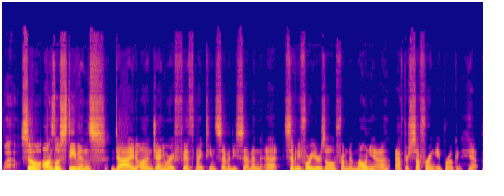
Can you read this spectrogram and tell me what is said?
Wow. So Onslow Stevens died on January 5th, 1977, at 74 years old from pneumonia after suffering a broken hip.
